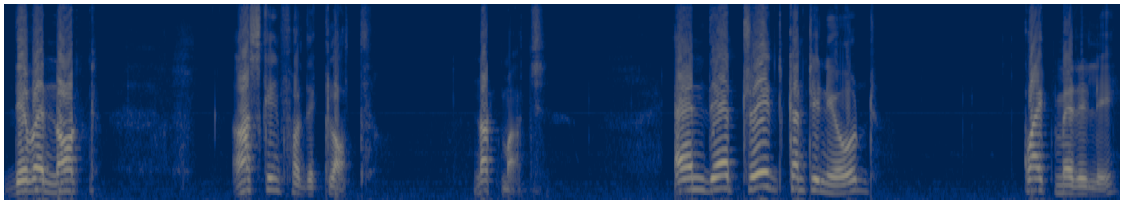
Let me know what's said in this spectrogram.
They were not asking for the cloth, not much. And their trade continued quite merrily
